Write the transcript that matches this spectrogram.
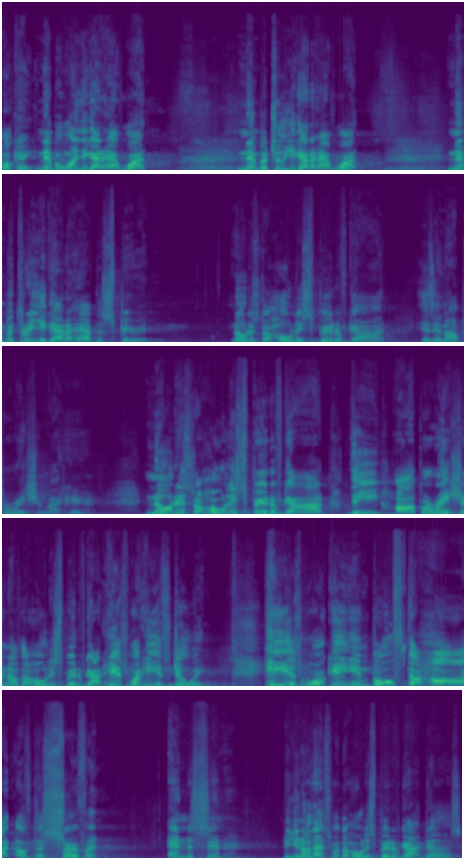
Okay, number one, you got to have what? Service. Number two, you got to have what? Number three, you got to have the Spirit. Notice the Holy Spirit of God is in operation right here. Notice the Holy Spirit of God, the operation of the Holy Spirit of God. Here's what He is doing He is working in both the heart of the servant and the sinner. Do you know that's what the Holy Spirit of God does?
